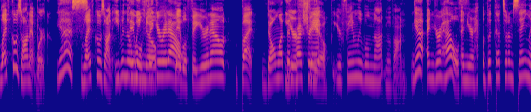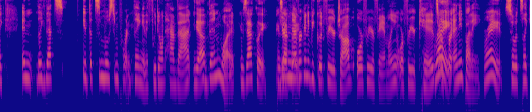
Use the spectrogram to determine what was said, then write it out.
Life goes on at work. yes Life goes on, even though they we will know figure it out they will figure it out. But don't let them pressure fa- you. But your family will not move on. yeah and your health. And your but that's what i'm saying like and like that's it, that's the most important thing and if we don't have that yeah, then what? Exactly exactly. you're never going to be good for your job or for your family or for your kids Right. or for anybody. Right. So it's like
